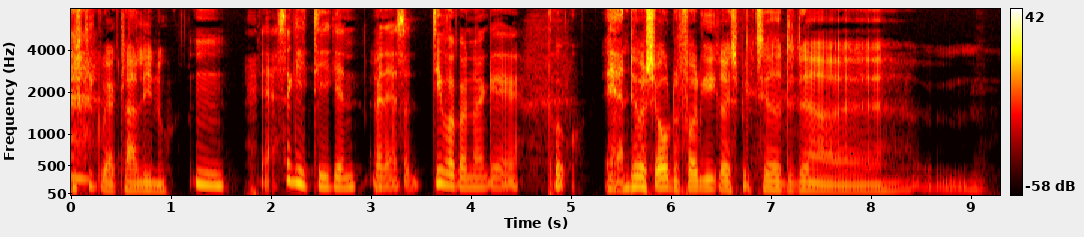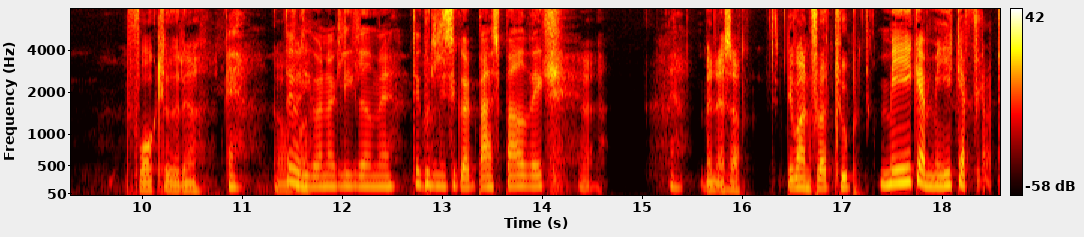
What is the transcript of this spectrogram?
Vi skal ikke være klar lige nu. Mm. Ja, så gik de igen. Men altså, de var godt nok øh, på. Ja, men det var sjovt, at folk ikke respekterede det der øh, forklæde der. Ja, Der Det var de godt nok ligeglade med. Det kunne de lige så godt bare spare væk. Ja. Ja. Men altså, det var en flot klub, Mega, mega flot.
